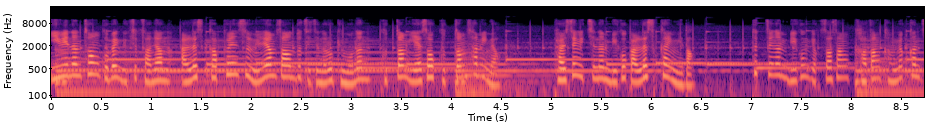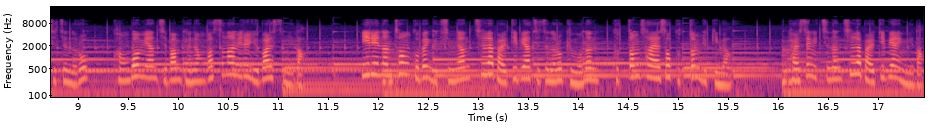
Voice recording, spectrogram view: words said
2위는 1964년 알래스카 프린스 윌리엄 사운드 지진으로 규모는 9.2에서 9.3이며 발생 위치는 미국 알래스카입니다. 특징은 미국 역사상 가장 강력한 지진으로 광범위한 지반 변형과 쓰나미를 유발했습니다. 1위는 1960년 칠레 발디비아 지진으로 규모는 9.4에서 9.6이며 발생 위치는 칠레 발디비아입니다.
